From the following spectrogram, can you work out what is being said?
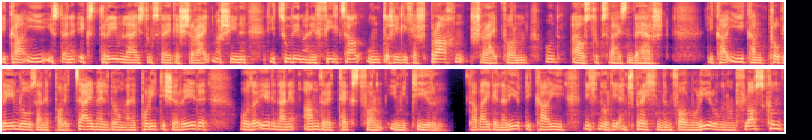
Die KI ist eine extrem leistungsfähige Schreibmaschine, die zudem eine Vielzahl unterschiedlicher Sprachen, Schreibformen und Ausdrucksweisen beherrscht. Die KI kann problemlos eine Polizeimeldung, eine politische Rede oder irgendeine andere Textform imitieren. Dabei generiert die KI nicht nur die entsprechenden Formulierungen und Floskeln,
